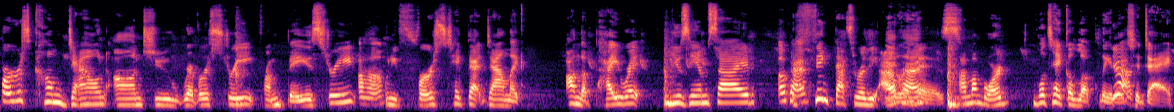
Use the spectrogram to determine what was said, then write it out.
first come down onto River Street from Bay Street. Uh-huh. When you first take that down, like on the Pirate Museum side. okay." I think that's where the island okay, is. I'm on board. We'll take a look later Yeah. today.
